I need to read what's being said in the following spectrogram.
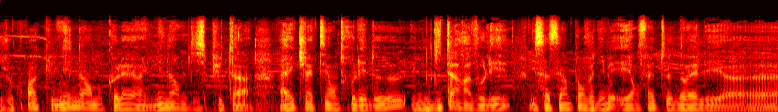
Je crois qu'une énorme colère, une énorme dispute a, éclaté entre les deux. Une guitare a volé. Et ça s'est un peu envenimé. Et en fait, Noël est, euh,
